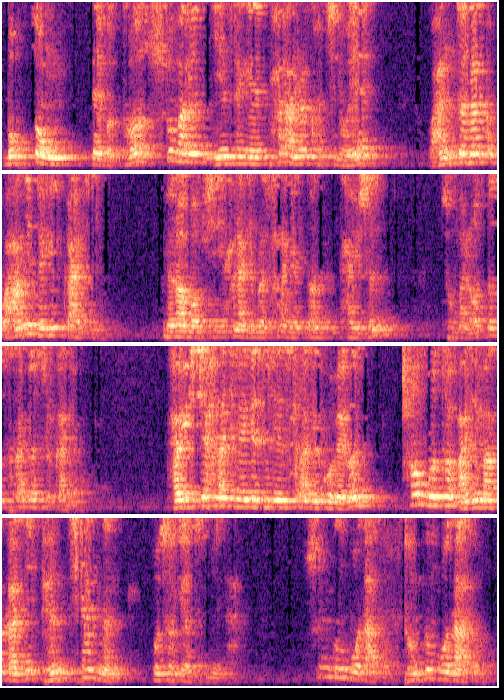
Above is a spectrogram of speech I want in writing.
목동 때부터 수많은 인생의 파란을 거친 후에 완전한 왕이 되기까지 변함없이 하나님을 사랑했던 다윗은 정말 어떤 사람이었을까요? 다윗이 하나님에게 드린 사랑의 고백은 처음부터 마지막까지 변치 않는 보석이었습니다. 순금보다도 정금보다도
